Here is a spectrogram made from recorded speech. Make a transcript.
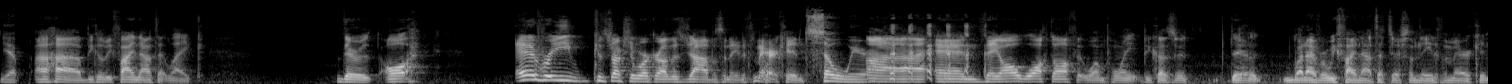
Yep. Uh-huh, because we find out that like there's all every construction worker on this job was a Native American. So weird. uh, and they all walked off at one point because it, they're whatever. We find out that there's some Native American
